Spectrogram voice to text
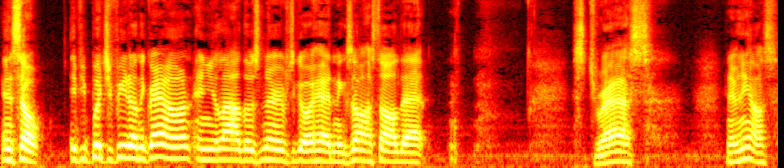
And so, if you put your feet on the ground and you allow those nerves to go ahead and exhaust all that stress and everything else,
